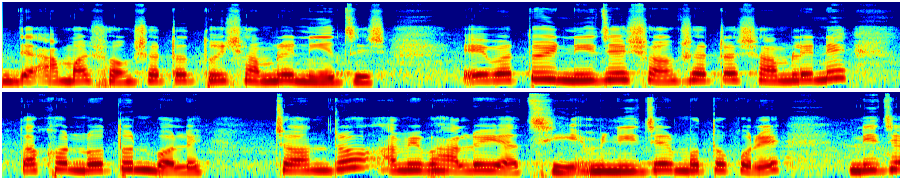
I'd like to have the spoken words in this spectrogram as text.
যে আমার সংসারটা তুই সামলে নিয়েছিস। এবার তুই নিজের সংসারটা সামলে নে, তখন নতুন বলে। চন্দ্র, আমি ভালোই আছি। আমি নিজের মতো করে নিজে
